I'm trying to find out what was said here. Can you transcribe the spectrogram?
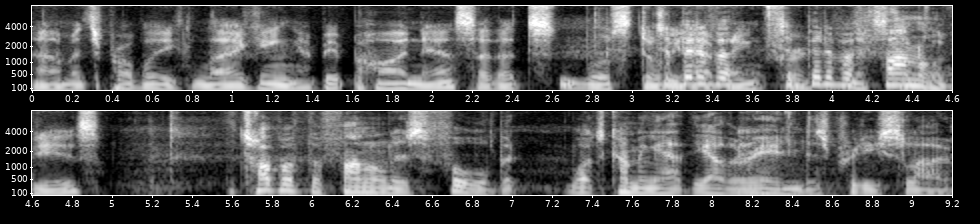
Um, it's probably lagging a bit behind now, so that's will still It's be of a- happening for a bit of a funnel. couple of years. The top of the funnel is full, but what's coming out the other end is pretty slow.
